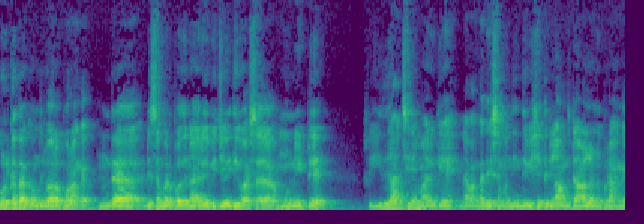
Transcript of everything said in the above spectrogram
கொல்கத்தாக்கு வந்துட்டு வர போகிறாங்க இந்த டிசம்பர் பதினாறு விஜய் திவாஸை முன்னிட்டு. ஸோ இது ஆச்சரியமாக இருக்கே. என்ன வங்கதேசம் வந்து இந்த விஷயத்துக்குலாம் வந்துட்டு ஆள் அனுப்புகிறாங்க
